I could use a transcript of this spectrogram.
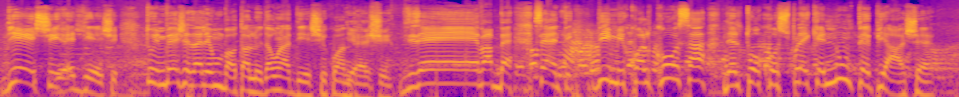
10 e 10. Tu invece dagli un voto a lui da 1 a 10 quanto? 10. Eh, vabbè, senti, dimmi qualcosa del tuo cosplay che non ti piace.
